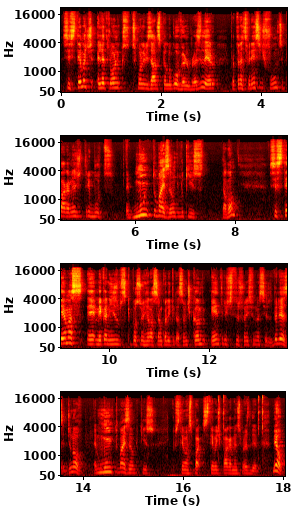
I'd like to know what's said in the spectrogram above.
Sistemas eletrônicos disponibilizados pelo governo brasileiro para transferência de fundos e pagamento de tributos. É muito mais amplo do que isso, tá bom? Sistemas, eh, mecanismos que possuem relação com a liquidação de câmbio entre instituições financeiras. Beleza, de novo, é muito mais amplo que isso. O sistema, sistema de pagamentos brasileiro. Meu,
